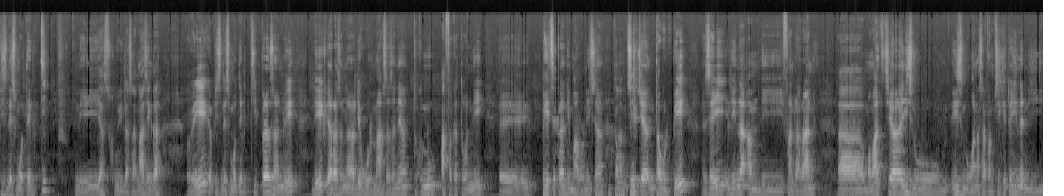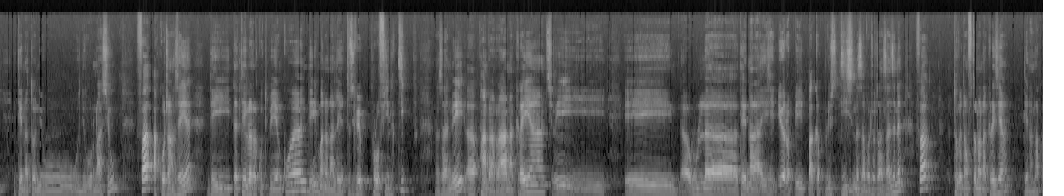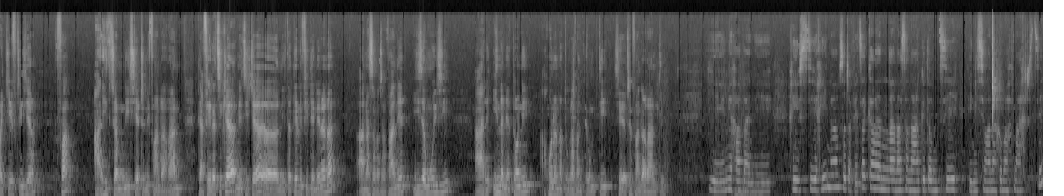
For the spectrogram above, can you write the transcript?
Business model type ny azoko ilazana azy angaha, hoe business model type izany hoe le karazana le orinasa izany a tokony ho afaka ataon'ny betsaka ny maro an'isa amintsika, ny daholobe izay liana amin'ny fandrarana. Mamadika izy no izy no hanazava amintsika eto hoe inona ny tena ataon'io io orinasa io Fa akoatra an'izay dia i Tantely Rakotobe ihany koa dia manana ilay ataontsika hoe profil type, izany hoe mpandraharaha anankiray tsy hoe olona tena ingénieur be bac plus dix na zavatra ohatran'izany izany fa tonga tamin'ny fotoana anankiray izy dia nanapa-kevitra izy fa hiditra amin'ny sehatry ny fandraharahana. Dia avela antsika miha antsika ny Tantely ny fitenenana Anazavazavany iza moa izy ary inona ny ataony, ahoana no nahatongavany teo amin'ity sehatry ny fandraràna ity? Ie, mirava an'i Rivo sy Rina, misaotra betsaka nanasa anahako eto amin'ity émission anareo mahafinaritra ity.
